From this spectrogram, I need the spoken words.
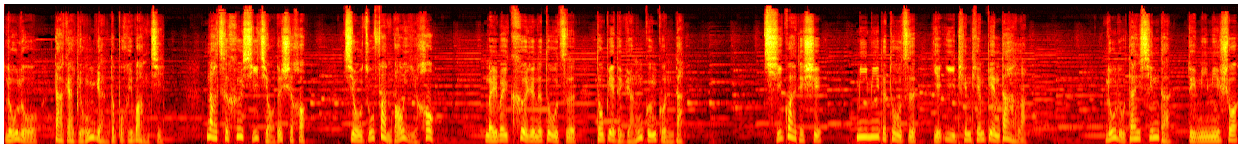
鲁鲁。大概永远都不会忘记，那次喝喜酒的时候，酒足饭饱以后，每位客人的肚子都变得圆滚滚的。奇怪的是，咪咪的肚子也一天天变大了。鲁鲁担心的对咪咪说：“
